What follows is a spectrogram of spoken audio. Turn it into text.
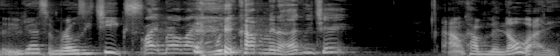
You got some rosy cheeks. Like, bro, like, would you compliment an ugly chick? I don't compliment nobody.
